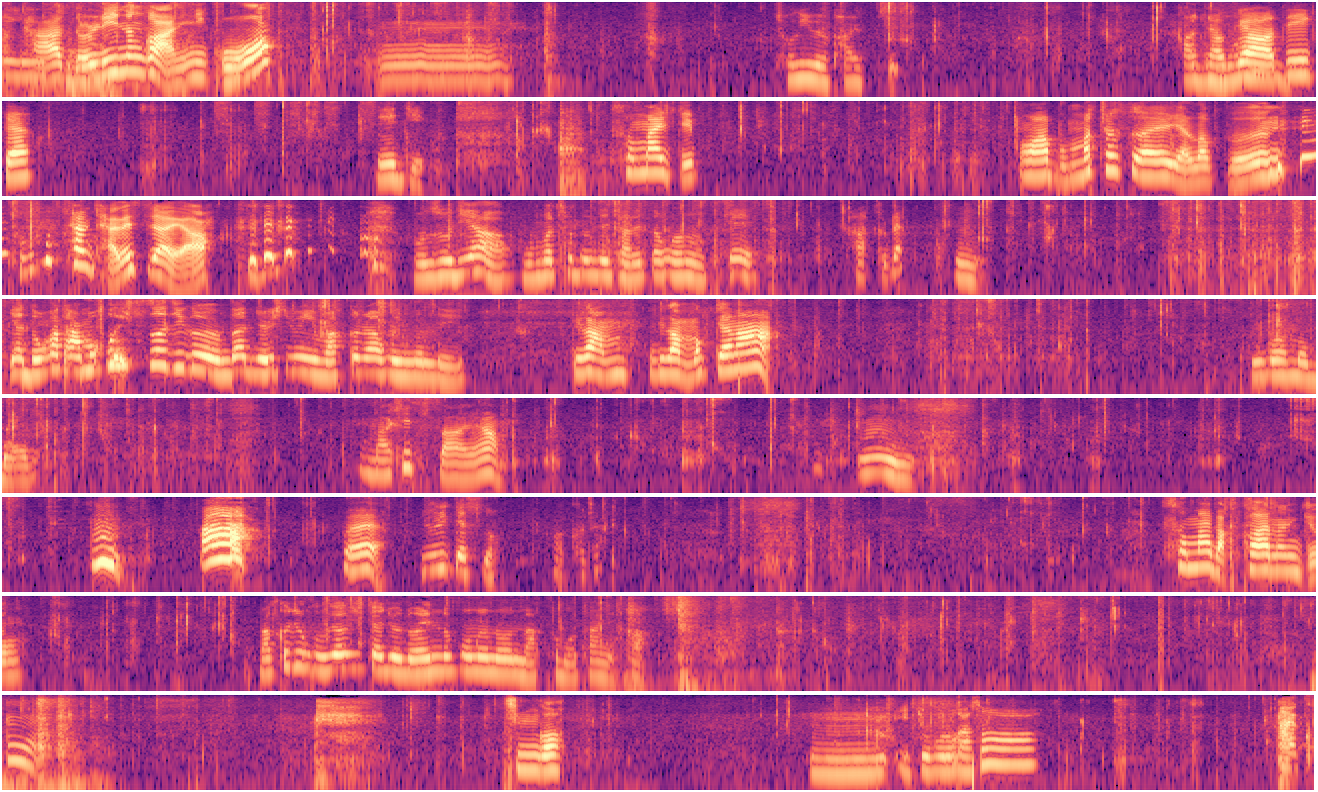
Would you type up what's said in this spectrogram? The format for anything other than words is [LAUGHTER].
[LAUGHS] 다 놀리는 거 아니고. 음, 저기 왜 밟지? 아니 여기 어디게? 내 집 소말집. 와, 못 맞췄어요, 여러분. [LAUGHS] 참 잘했어요. [LAUGHS] 뭔 소리야 못 맞췄는데 잘했다고 하면 어떡해 아, 그래? 야 너가 다 먹고 있어 지금 난 열심히 마크를 하고 있는데 네가 안, 네가 안 먹잖아. 이거 한번 먹어봐 맛있어요. 음 음. 아! 왜? 유리 깼어 아, 그래? 소말 마크 하는 중. 마크 좀 구경시켜줘 너 핸드폰으로는 마크 못하니까 응. 친구. 음 이쪽으로 가서 아이고.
